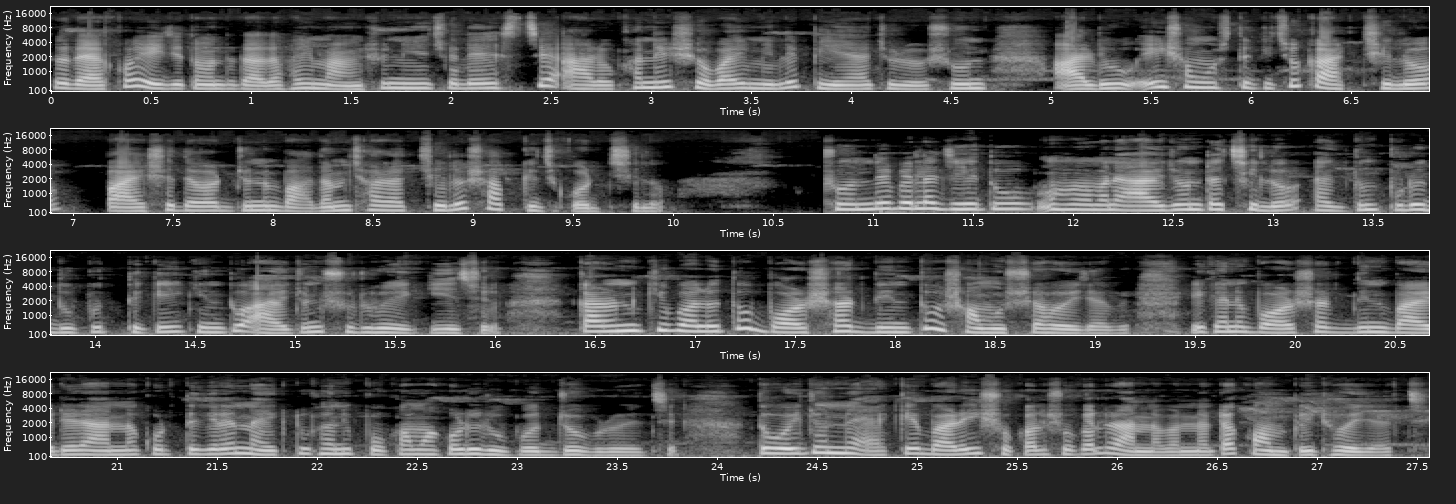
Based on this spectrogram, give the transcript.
তো দেখো, এই যে তোমাদের দাদাভাই মাংস নিয়ে চলে এসছে। আর ওখানে সবাই মিলে পেঁয়াজ, রসুন, আলু, এই সমস্ত কিছু কাটছিল পায়েসে দেওয়ার জন্য বাদাম ছাড়াচ্ছিল সব কিছু করছিল। সন্ধেবেলা যেহেতু মানে আয়োজনটা ছিল একদম পুরো দুপুর থেকেই কিন্তু আয়োজন শুরু হয়ে গিয়েছিল। কারণ কি বলো তো বর্ষার দিন তো সমস্যা হয়ে যাবে। এখানে বর্ষার দিন বাইরে রান্না করতে গেলে না একটুখানি পোকামাকড়ের উপদ্রব রয়েছে। তো ওই জন্য একেবারেই সকাল সকাল রান্নাবান্নাটা কমপ্লিট হয়ে যাচ্ছে।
